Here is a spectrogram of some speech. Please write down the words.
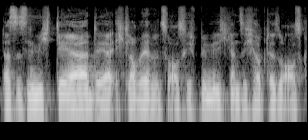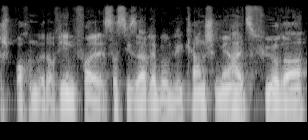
Das ist nämlich der, der, ich glaube, der wird so ausgesprochen, ich bin mir nicht ganz sicher, ob der so ausgesprochen wird. Auf jeden Fall ist das dieser republikanische Mehrheitsführer,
